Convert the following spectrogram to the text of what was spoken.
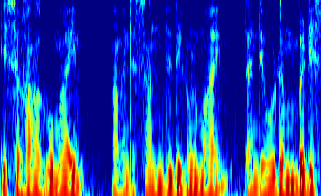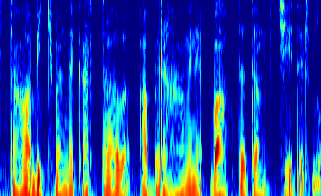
ഇസഹാകുമായും അവന്റെ സന്തതികളുമായും തന്റെ ഉടമ്പടി സ്ഥാപിക്കുമെന്ന് കർത്താവ് അബ്രഹാമിന് വാഗ്ദത്തം ചെയ്തിരുന്നു.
